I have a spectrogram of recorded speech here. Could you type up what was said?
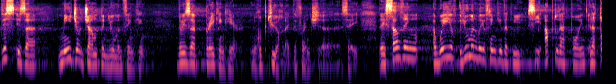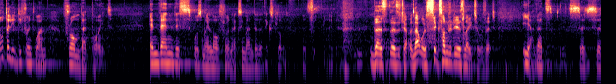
this is a major jump in human thinking. There is a breaking here, rupture, like the French uh, say. There is something, a way of, a human way of thinking that we see up to that point, and a totally different one from that point. And then this was my love for Anaximander that exploded. there's, there's a chap, and that was 600 years later, was it? Yeah, that's it's, it's, uh,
